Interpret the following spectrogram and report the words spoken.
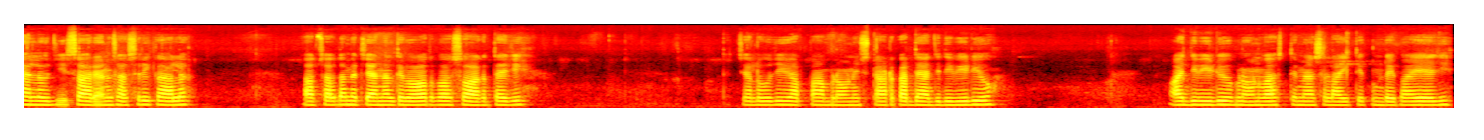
ਹੈਲੋ ਜੀ, ਸਾਰਿਆਂ ਨੂੰ ਸਤਿ ਸ੍ਰੀ ਅਕਾਲ। ਆਪ ਸਭ ਦਾ ਮੇਰੇ ਚੈਨਲ ਤੇ ਬਹੁਤ ਬਹੁਤ ਸਵਾਗਤ ਹੈ ਜੀ। ਚਲੋ ਜੀ, ਆਪਾਂ ਬਣਾਉਣੀ ਸਟਾਰਟ ਕਰਦੇ ਹਾਂ ਅੱਜ ਦੀ ਵੀਡੀਓ ਅੱਜ ਦੀ ਵੀਡੀਓ ਬਣਾਉਣ ਵਾਸਤੇ ਮੈਂ ਸਲਾਈ ਤੇ ਕੁੰਡੇ ਪਾਏ ਆ ਜੀ।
